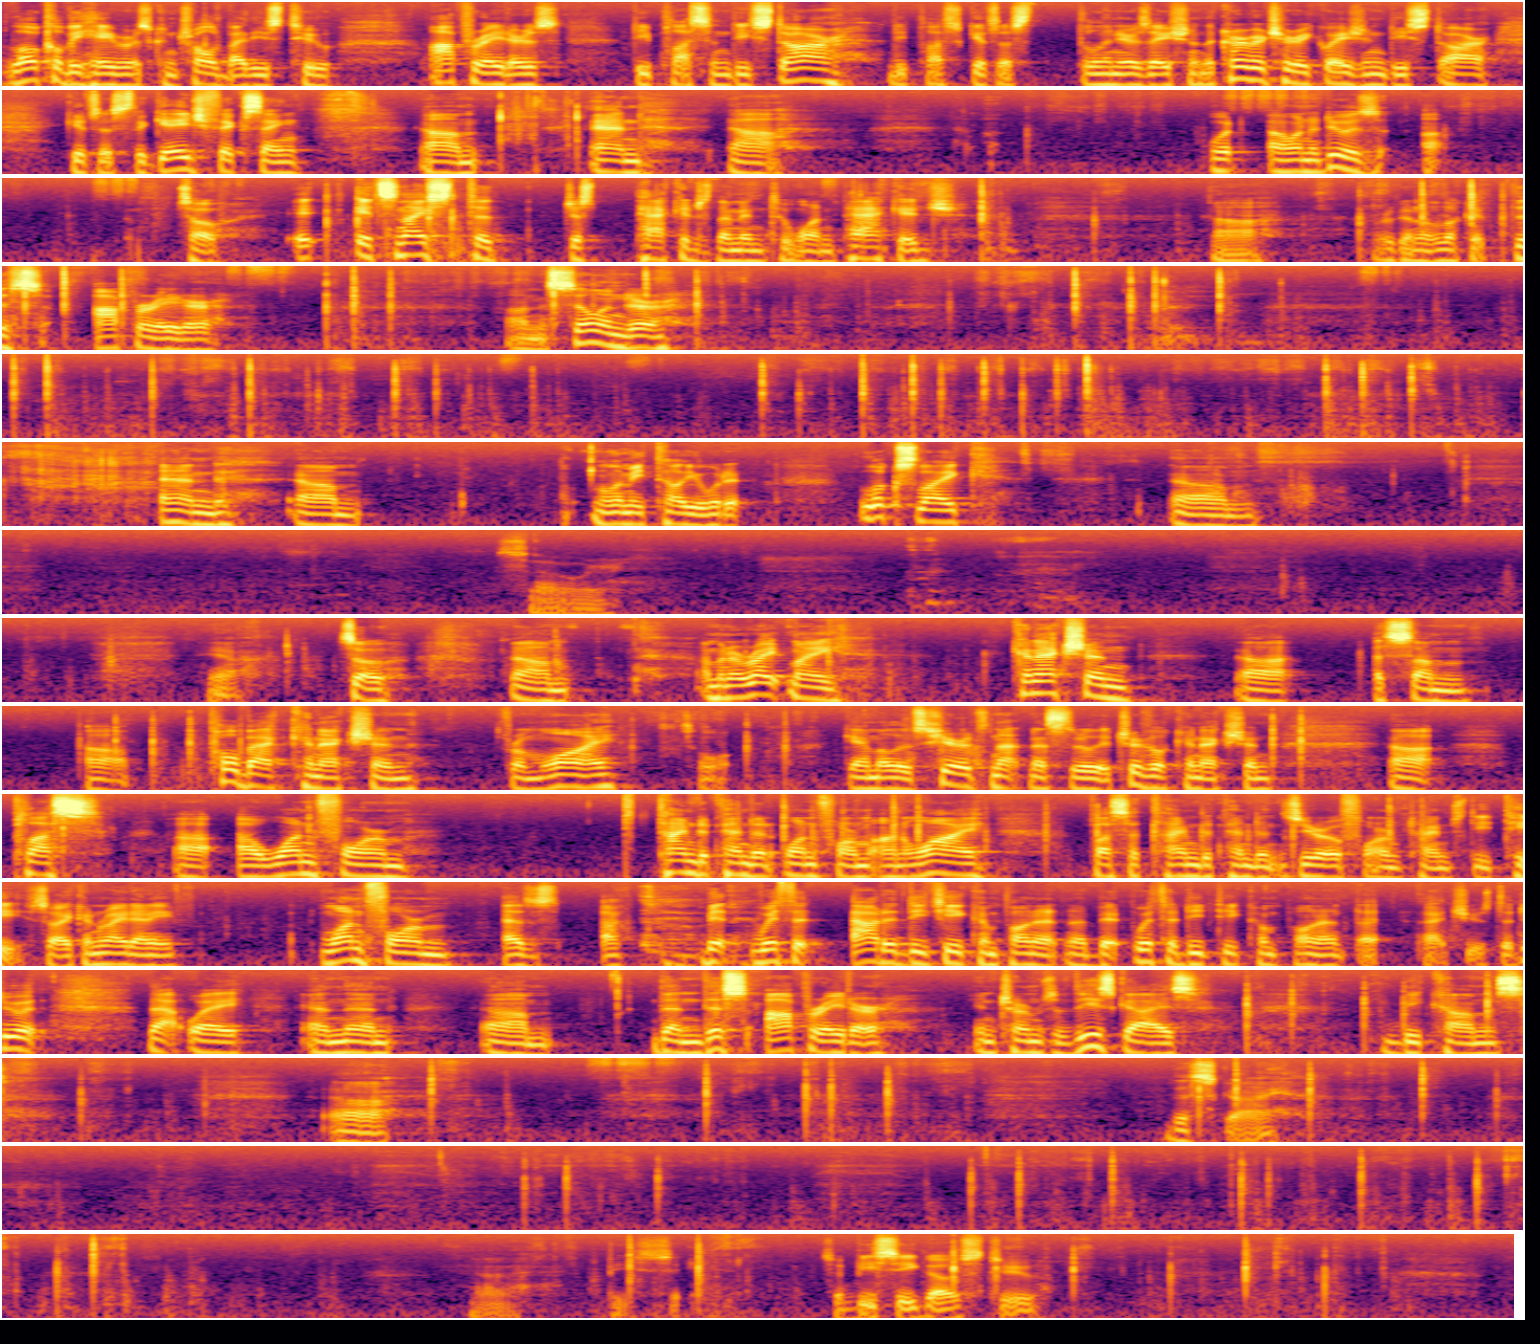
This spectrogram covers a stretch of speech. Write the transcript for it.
local behavior is controlled by these two operators, d plus and d star. d plus gives us the linearization of the curvature equation. d star gives us the gauge fixing. Um, and uh, what I want to do is, uh, so it, it's nice to just package them into one package. Uh, we're going to look at this operator on the cylinder. And um, let me tell you what it looks like. Um, so we're. Yeah. So um, I'm going to write my connection uh, as some uh, pullback connection from y. So gamma lives here. It's not necessarily a trivial connection. Uh, plus uh, a one form, time dependent one form on y, plus a time dependent zero form times dt. So I can write any one form as a bit with it out a dt component and a bit with a dt component. I, I choose to do it that way. And then, um, then this operator, in terms of these guys, becomes uh, this guy. uh, BC. So BC goes to,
